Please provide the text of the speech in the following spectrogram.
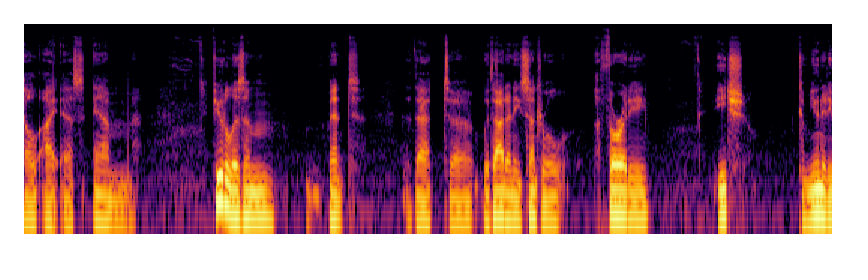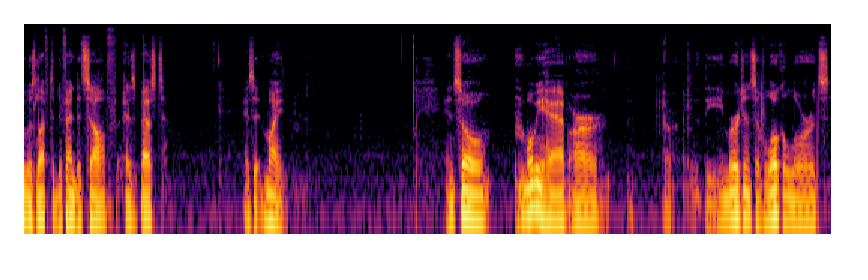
L I S M. Feudalism meant that uh, without any central authority, each community was left to defend itself as best as it might. And so what we have are the emergence of local lords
